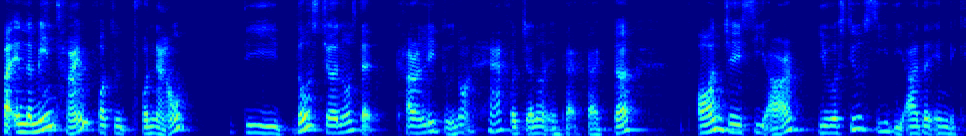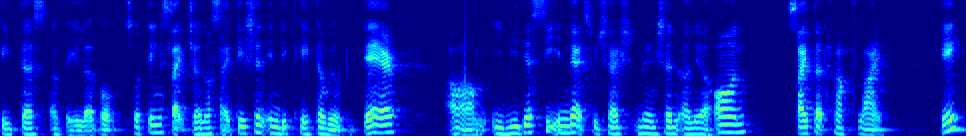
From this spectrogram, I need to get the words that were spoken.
But in the meantime, for to for now, the those journals that currently do not have a journal impact factor on JCR, you will still see the other indicators available. So things like journal citation indicator will be there, um, immediacy index, which I mentioned earlier on, cited half-life. Okay,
